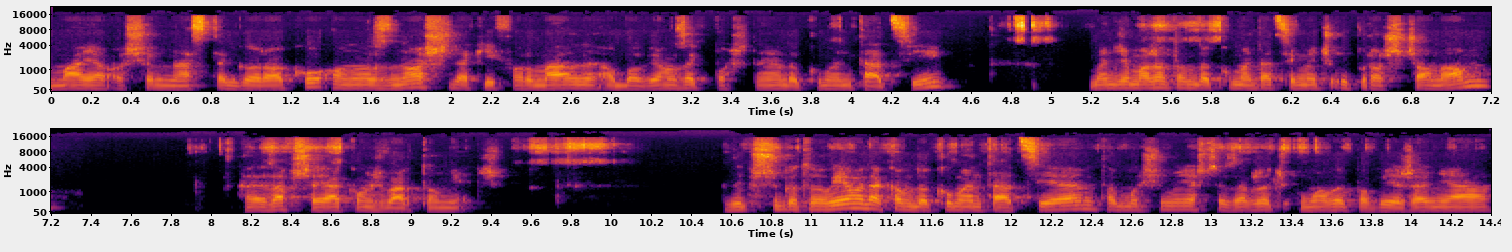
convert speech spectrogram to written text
maja 2018 roku, ono znosi taki formalny obowiązek posiadania dokumentacji. Będzie można tę dokumentację mieć uproszczoną, ale zawsze jakąś warto mieć. Gdy przygotowujemy taką dokumentację, to musimy jeszcze zawrzeć umowy powierzenia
